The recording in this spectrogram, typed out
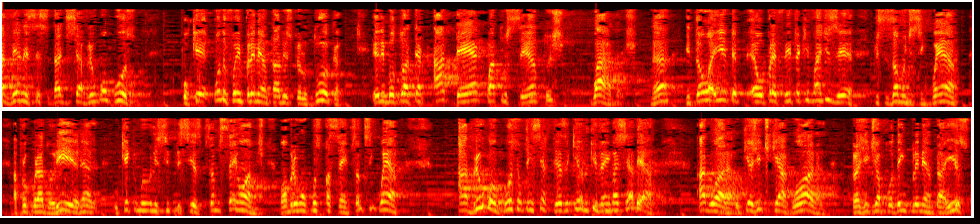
haver necessidade de se abrir um concurso. Porque quando foi implementado isso pelo Tuca, ele botou até, até 400 guardas. Né? Então aí é o prefeito é que vai dizer, precisamos de 50, a procuradoria, né? o que, que o município precisa? Precisamos de 100 homens, vamos abrir um concurso para 100, precisamos de 50. Abrir o concurso, eu tenho certeza que ano que vem vai ser aberto. Agora, o que a gente quer agora, para a gente já poder implementar isso,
